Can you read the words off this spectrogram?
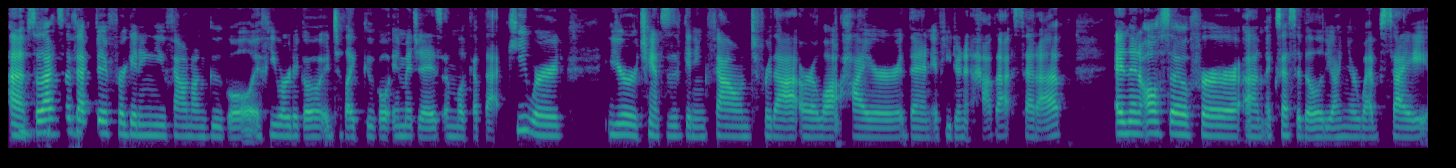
Um, so that's mm-hmm. effective for getting you found on Google. If you were to go into like Google Images and look up that keyword, your chances of getting found for that are a lot higher than if you didn't have that set up. And then also for um, accessibility on your website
